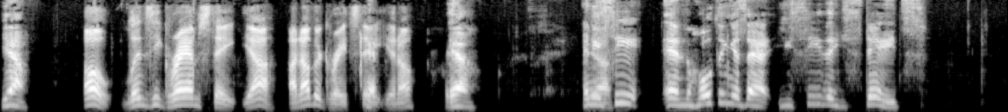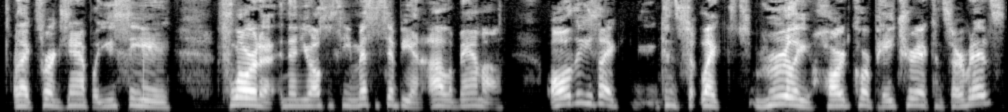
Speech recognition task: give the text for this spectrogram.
Yeah, Oh, Lindsey Graham State. Yeah. Another great Yeah. state, you know? yeah. And Yeah. you see, and the whole thing is that you see these states, like for example, you see Florida, and then you also see Mississippi and Alabama. All these like cons- like really hardcore patriot conservatives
